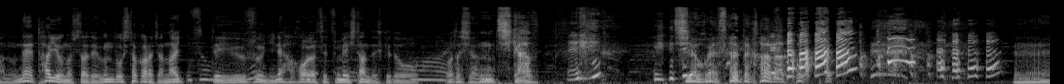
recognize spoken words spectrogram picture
あのね太陽の下で運動したからじゃないっていう風にね母親は説明したんですけど、はい。私は、うん、違う。ちやほやされたからだと。思って、ええ。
